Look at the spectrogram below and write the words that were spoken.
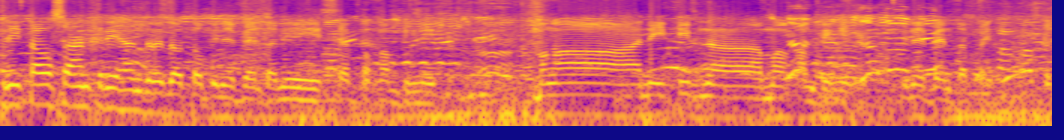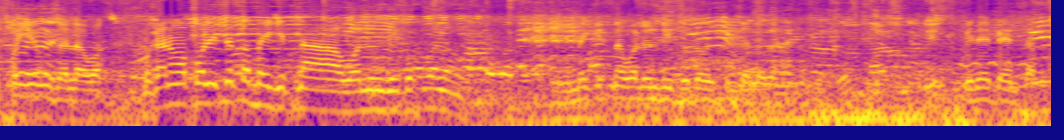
3,300 daw ito binibenta ni Sir itong kambing nito. Mga native na mga kambing nito. Binibenta pa ito. Ito po yung dalawa. Magkano nga po ulit ito? May higit na 8,000. May higit na 8,000 daw itong dalawa. Binibenta pa.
